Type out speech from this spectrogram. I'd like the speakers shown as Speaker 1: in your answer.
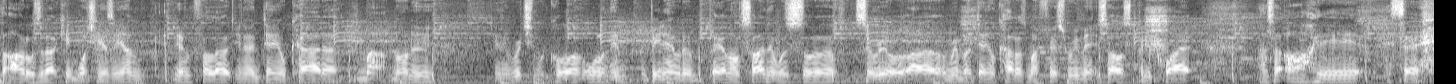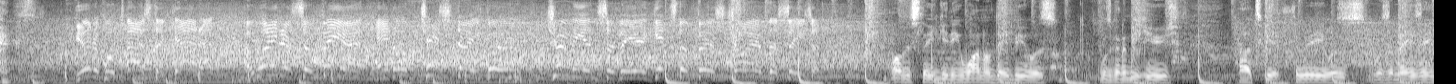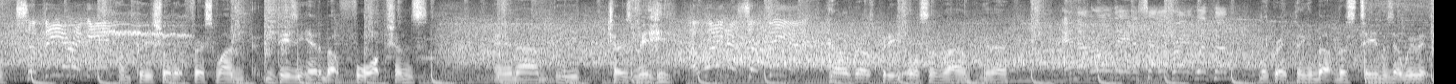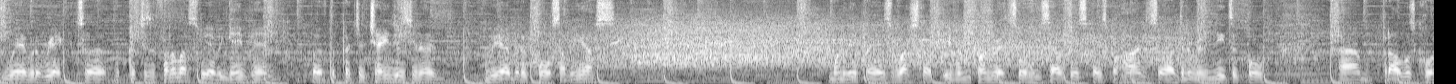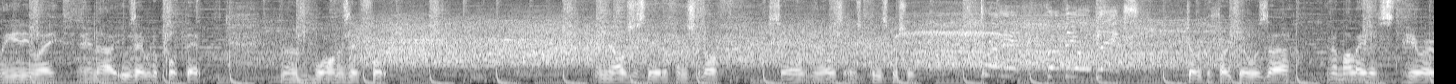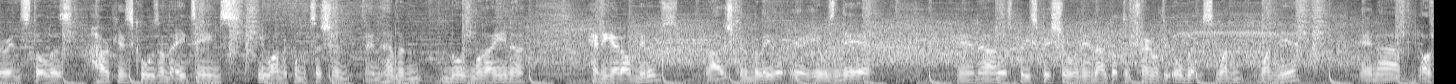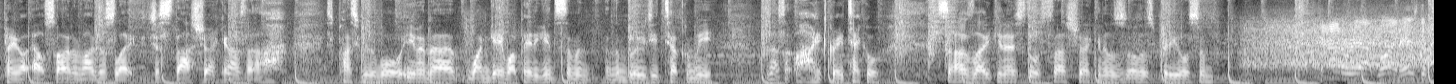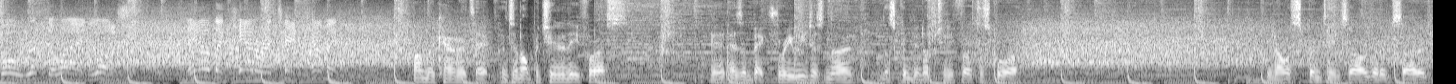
Speaker 1: the idols that I kept watching as a young young fella, you know, Daniel Carter, Ma'a Nonu, you know, Richie McCaw, all of them, being able to play alongside them was sort of surreal. I remember Daniel Carter was my first roommate, so I was pretty quiet. I was like, oh, yeah, so...
Speaker 2: Beautiful pass to Carter, away to Savea, and on test debut, Julian Savea gets the first try of the season.
Speaker 1: Obviously, getting one on debut was was going to be huge. Uh, to get three was was amazing.
Speaker 2: Savea.
Speaker 1: I'm pretty sure that first one, Desi had about four options, and um, he chose me.
Speaker 2: Away to Savea.
Speaker 1: that, was, that was pretty awesome, um, you know.
Speaker 3: And they're all there to celebrate with them.
Speaker 1: The great thing about this team is that we're, we're able to react to the pitches in front of us. We have a game plan, but if the picture changes, you know, we're able to call something else. One of their players rushed up, even Conrad saw himself, there's space behind, so I didn't really need to call. Um, but I was calling anyway, and uh, he was able to put that you know, ball on his left foot. And, you know, I was just there to finish it off. So, you know, it was, it was pretty special.
Speaker 3: Brilliant from the All Blacks.
Speaker 1: Joe was uh, you know, my latest hero and still is. Hurricane Schools under 18s, we won the competition and him and Mils Muliaina handing out our medals. And I just couldn't believe it. He was there and uh, it was pretty special. And then I got to train with the All Blacks one, one year and um, I was playing outside and I was just like, just starstruck and I was like, oh, it's passing me the ball. Even uh, one game I played against him in, in the Blues, he tackled me and I was like, oh, great tackle. So I was like, you know, still starstruck and it was, it was pretty awesome.
Speaker 2: Carter out wide, has the ball ripped away and lost. Now the counter-attack coming.
Speaker 1: On the counter-attack, it's an opportunity for us. And as a back three, we just know this could be an opportunity for us to score. You know, I was sprinting, so I got excited.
